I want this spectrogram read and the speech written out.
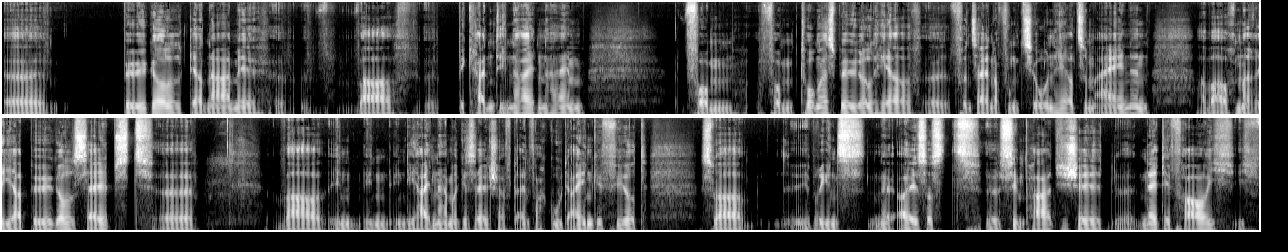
äh, Bögerl, der Name äh, war äh, bekannt in Heidenheim vom, vom Thomas Bögerl her, äh, von seiner Funktion her zum einen, aber auch Maria Bögerl selbst äh, war in, in, in die Heidenheimer Gesellschaft einfach gut eingeführt. Es war übrigens eine äußerst äh, sympathische, äh, nette Frau. Ich, ich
